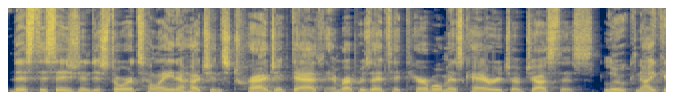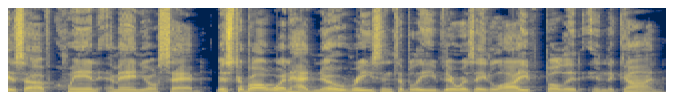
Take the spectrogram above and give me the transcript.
this decision distorts Halyna Hutchins' tragic death and represents a terrible miscarriage of justice, Luke Nikas of Quinn Emanuel said. Mr. Baldwin had no reason to believe there was a live bullet in the gun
